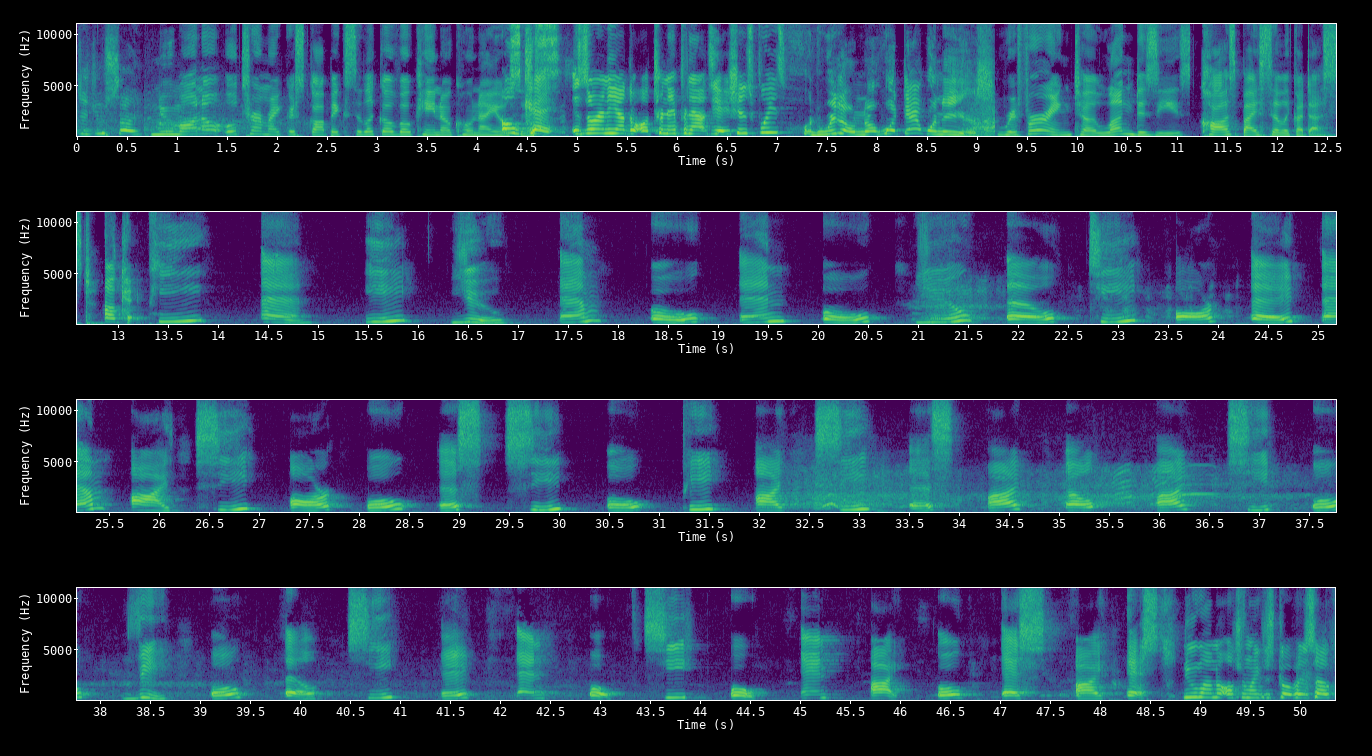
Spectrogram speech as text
What did you say? Pneumono ultramicroscopic silicovolcanoconiosis. Okay, is there any other alternate pronunciations, please? We don't know what that one is. Referring to lung disease caused by silica dust. Okay, P N E U M O N O U L T R A M I C R O S C O P I C S I L I C O V O L C A N O C O N I O S I S. New Mono Ultra Microscope and Cell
